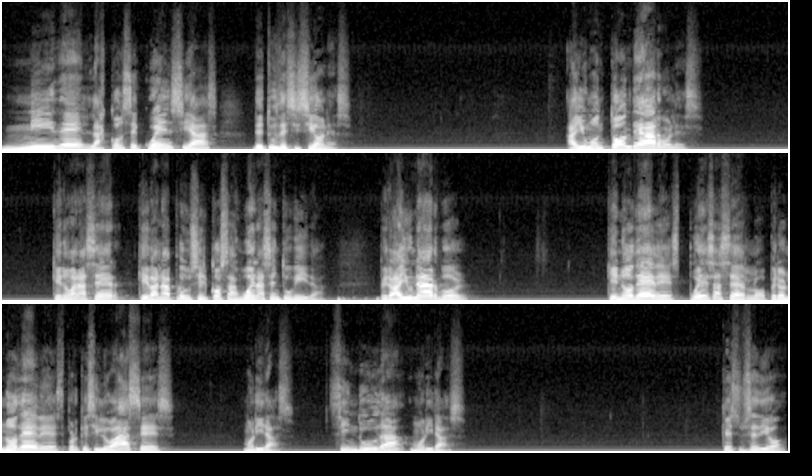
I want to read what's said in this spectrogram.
Mide las consecuencias de tus decisiones. Hay un montón de árboles que no van a hacer, que van a producir cosas buenas en tu vida. Pero hay un árbol que no debes, puedes hacerlo, pero no debes, porque si lo haces, morirás. Sin duda, morirás. ¿Qué sucedió?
